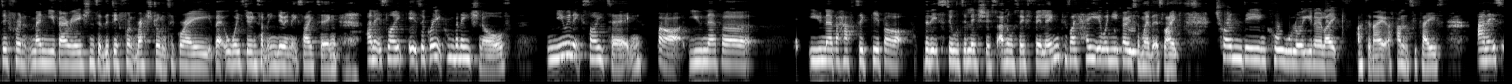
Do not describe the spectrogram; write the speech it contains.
different menu variations at the different restaurants are great. They're always doing something new and exciting. And it's like, it's a great combination of new and exciting, but you never, you never have to give up that it's still delicious and also filling. Because I hate it when you go mm-hmm. somewhere that's like trendy and cool or, you know, like, I don't know, a fancy place. And it's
